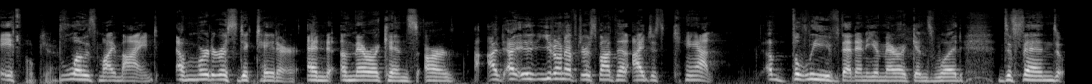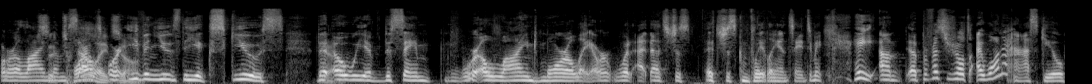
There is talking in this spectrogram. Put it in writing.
It oh, okay. blows my mind. A murderous dictator, and Americans are. I, I, you don't have to respond to that. I just can't believe that any Americans would defend or align themselves or zone. even use the excuse that yeah. oh we have the same we're aligned morally or what that's just it's just completely insane to me hey um, uh, professor schultz i want to ask you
